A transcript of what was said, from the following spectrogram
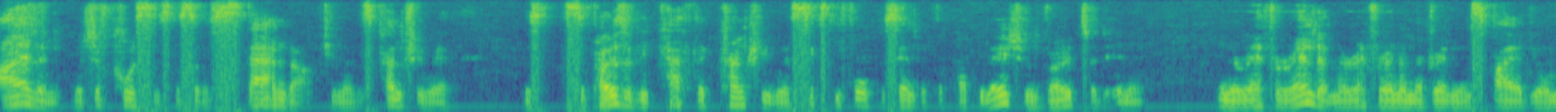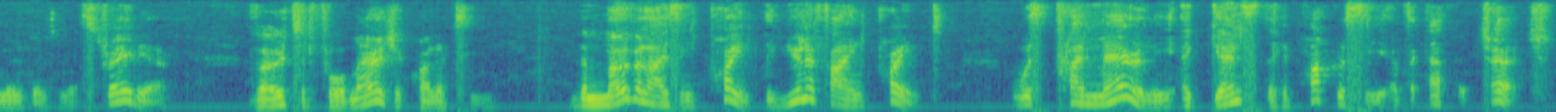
Ireland, which of course is the sort of standout, you know, this country where this supposedly Catholic country where 64% of the population voted in a in a referendum, a referendum that really inspired your movement in Australia, voted for marriage equality, the mobilizing point, the unifying point, was primarily against the hypocrisy of the Catholic Church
